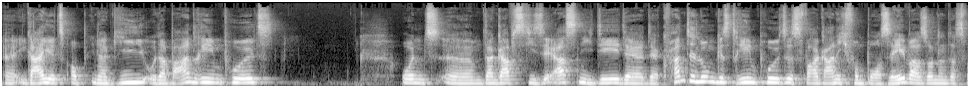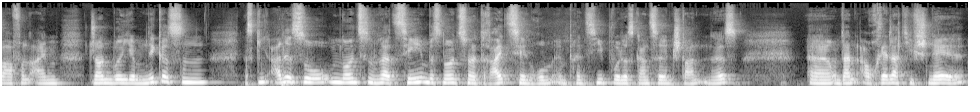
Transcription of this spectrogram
äh, egal jetzt ob Energie oder Bahndrehimpuls. Und ähm, dann gab es diese ersten Idee der, der Quantelung des Drehimpulses, war gar nicht von Bohr selber, sondern das war von einem John William Nicholson. Das ging alles so um 1910 bis 1913 rum im Prinzip, wo das Ganze entstanden ist. Äh, und dann auch relativ schnell.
